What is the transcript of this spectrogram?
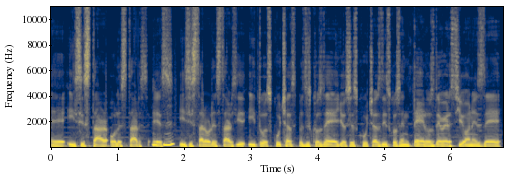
eh, Easy Star All Stars. Es Easy Star All Stars y, tú escuchas los discos de ellos y escuchas discos enteros de versiones de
